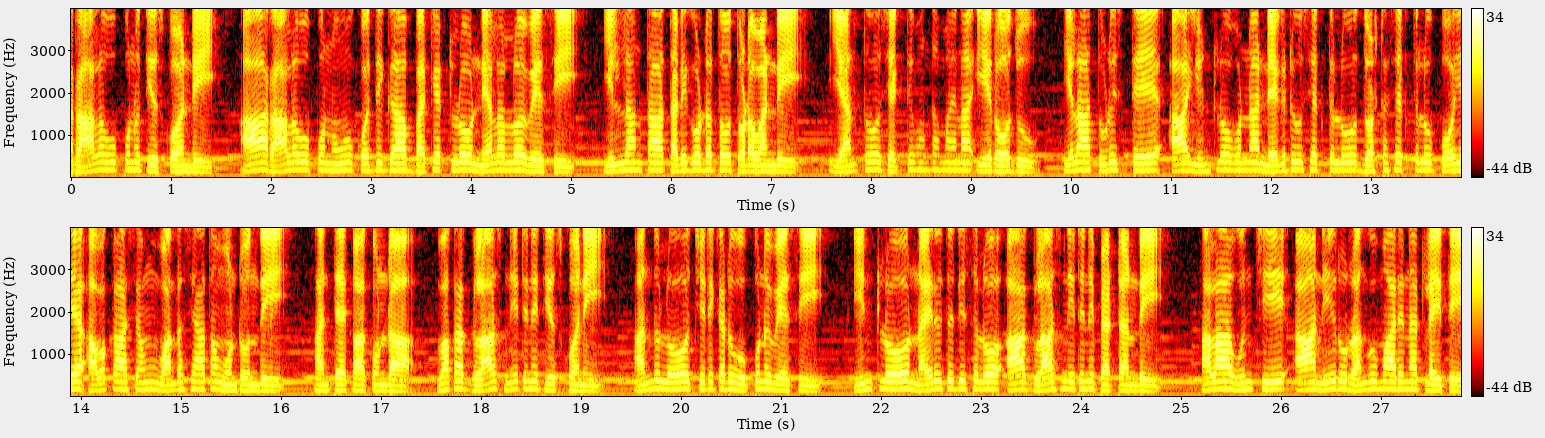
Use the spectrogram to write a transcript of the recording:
రాళ్ళ ఉప్పును తీసుకోండి. ఆ రాళ్ళ ఉప్పును కొద్దిగా బకెట్లో నీళ్ళల్లో వేసి ఇల్లంతా తడిగుడ్డతో తుడవండి. ఎంతో శక్తివంతమైన ఈ రోజు. ఇలా తుడిస్తే ఆ ఇంట్లో ఉన్న నెగటివ్ శక్తులు దుష్ట శక్తులు పోయే అవకాశం వంద శాతం ఉంటుంది. అంతేకాకుండా ఒక గ్లాస్ నీటిని తీసుకొని అందులో చిటికెడు ఉప్పును వేసి ఇంట్లో నైరుతి దిశలో ఆ గ్లాస్ నీటిని పెట్టండి. అలా ఉంచి ఆ నీరు రంగు మారినట్లయితే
